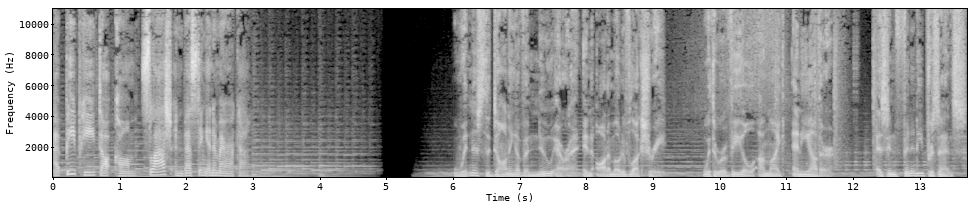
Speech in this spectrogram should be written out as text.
at bp.com slash investing in America. Witness the dawning of a new era in automotive luxury with a reveal unlike any other as Infiniti presents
